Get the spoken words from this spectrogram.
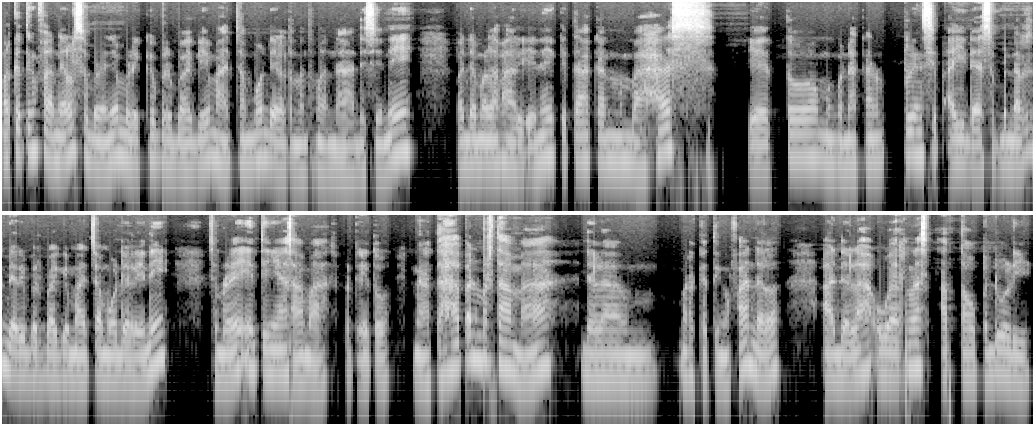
Marketing funnel sebenarnya memiliki berbagai macam model, teman-teman. Nah, di sini pada malam hari ini kita akan membahas yaitu menggunakan prinsip AIDA. Sebenarnya dari berbagai macam model ini sebenarnya intinya sama seperti itu. Nah, tahapan pertama dalam marketing funnel adalah awareness atau peduli.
